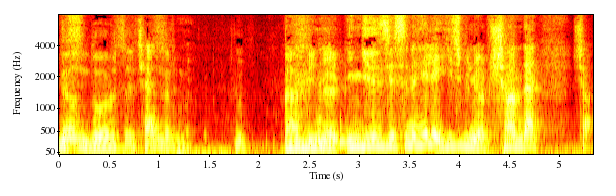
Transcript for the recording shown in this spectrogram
ne onun doğrusu? Chandler mı? Ben bilmiyorum. İngilizcesini hele hiç bilmiyorum. Şandel. Şa-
